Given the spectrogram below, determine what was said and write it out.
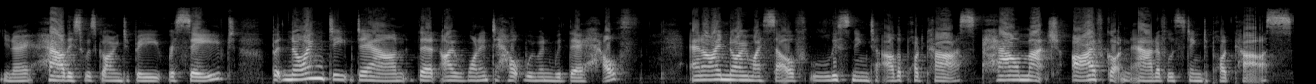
you know, how this was going to be received, but knowing deep down that I wanted to help women with their health. And I know myself listening to other podcasts, how much I've gotten out of listening to podcasts.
